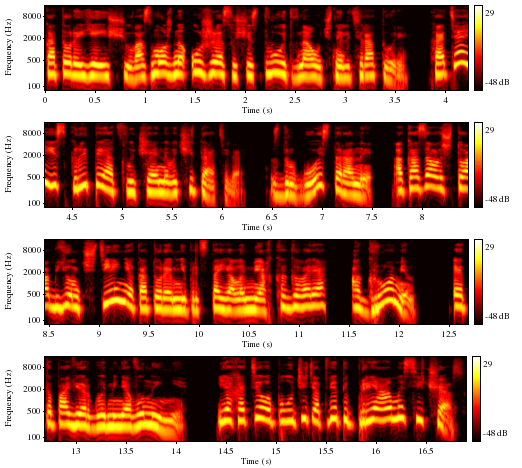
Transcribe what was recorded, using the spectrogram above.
которые я ищу, возможно, уже существуют в научной литературе, хотя и скрытые от случайного читателя. С другой стороны, оказалось, что объем чтения, которое мне предстояло, мягко говоря, огромен. Это повергло меня в уныние. Я хотела получить ответы прямо сейчас,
